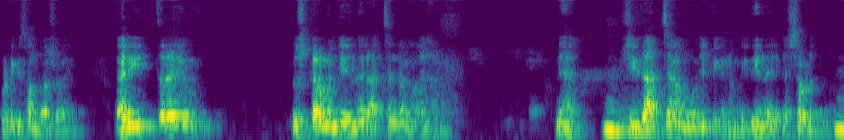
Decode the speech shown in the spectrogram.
കുട്ടിക്ക് സന്തോഷമായി. കാര്യം ഇത്രയും ദുഷ്കർമ്മം ചെയ്യുന്ന ഒരു അച്ഛന്റെ മകനാണ് ഞാൻ. പക്ഷെ ഇത് അച്ഛനെ മോചിപ്പിക്കണം ഇതിൽ നിന്ന് രക്ഷപ്പെടുത്തണം.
